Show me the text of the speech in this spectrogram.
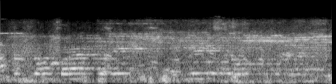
আসন গ্রহণ করার জন্য বিনীত অনুরোধ করছি।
